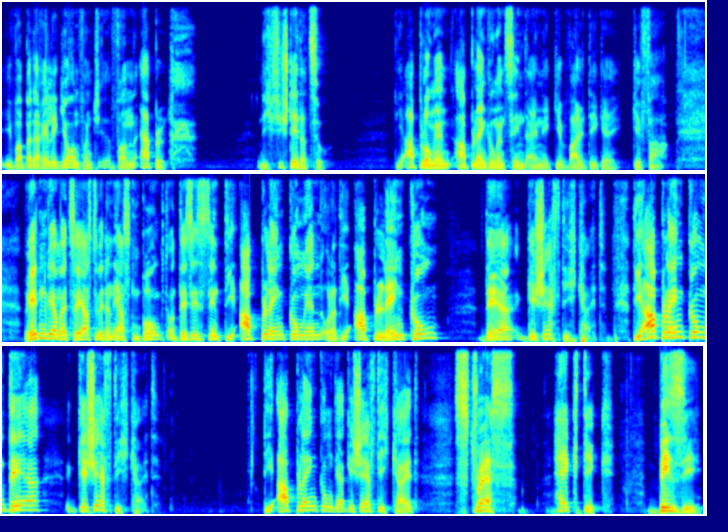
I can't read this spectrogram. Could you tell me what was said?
ich war bei der Religion von, von Apple und ich stehe dazu. Die Ablenkungen, Ablenkungen sind eine gewaltige Gefahr. Reden wir mal zuerst über den ersten Punkt und das sind die Ablenkungen oder die Ablenkung der Geschäftigkeit. Die Ablenkung der Geschäftigkeit. Die Ablenkung der Geschäftigkeit, Stress, Hektik, busy,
